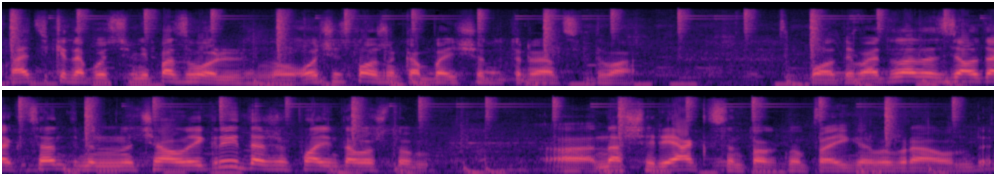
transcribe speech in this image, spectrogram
Фнатики, допустим, не позволили, но очень сложно комбать еще до 13-2. Вот, и поэтому надо сделать акцент именно на начало игры, даже в плане того, что э, наша реакция на то, как мы проигрываем раунды.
